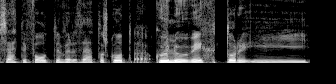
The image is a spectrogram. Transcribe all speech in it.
setti fótinn fyrir þetta skot Já. Guðlugu Viktor í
